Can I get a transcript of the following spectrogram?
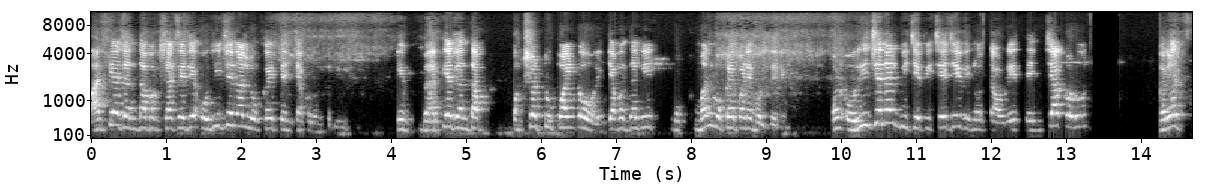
भारतीय जनता पक्षाचे जे ओरिजिनल लोक आहेत त्यांच्याकडून कधी हे भारतीय जनता पक्ष टू पॉइंट ओ यांच्याबद्दल मी मन मोकळेपणे बोलते नाही. पण ओरिजिनल बीजेपीचे जे विनोद तावडे त्यांच्याकडून खरंच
